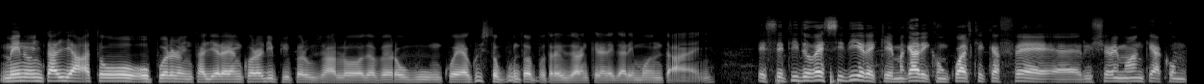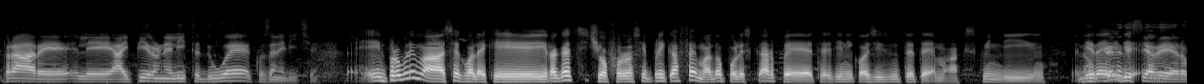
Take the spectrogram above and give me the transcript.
meno intagliato oppure lo intaglierei ancora di più per usarlo davvero ovunque a questo punto lo potrei usare anche nelle gare in montagna e se ti dovessi dire che magari con qualche caffè eh, riusciremo anche a comprare le Hyperion Elite 2, cosa ne dici? Il problema, sai qual è? Che i ragazzi ci offrono sempre i caffè, ma dopo le scarpe te le tieni quasi tutte te, Max, quindi non direi, credo che sia vero.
